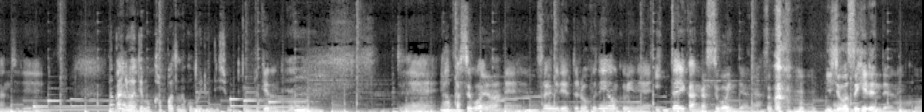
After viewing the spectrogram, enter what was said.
感じで。中にはでも活発な子もいるんでしょ？いるけどね、うん。でねやっぱすごいのはね、うん。そういう意味で言うと6年4組ね一体感がすごいんだよねあそこ。異常すぎるんだよねこ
